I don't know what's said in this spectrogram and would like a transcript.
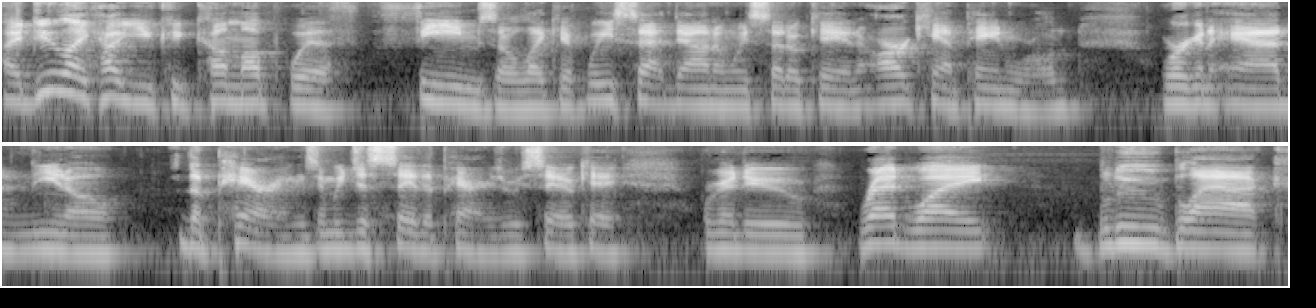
I do like how you could come up with themes though. Like if we sat down and we said, okay, in our campaign world, we're going to add you know the pairings, and we just say the pairings. We say, okay, we're going to do red, white, blue, black,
